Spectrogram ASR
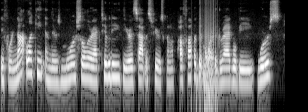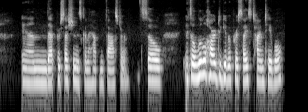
if we're not lucky and there's more solar activity, the Earth's atmosphere is going to puff up a bit more, the drag will be worse, and that precession is going to happen faster. So it's a little hard to give a precise timetable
